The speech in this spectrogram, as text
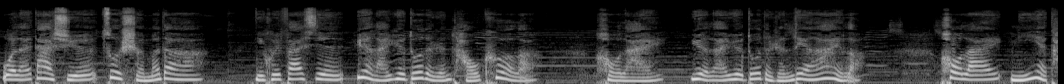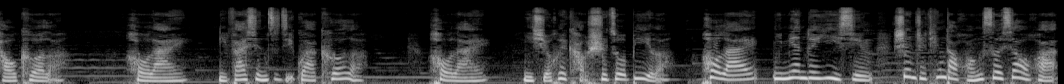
我来大学做什么的啊？你会发现越来越多的人逃课了，后来越来越多的人恋爱了。后来你也逃课了，后来你发现自己挂科了，后来你学会考试作弊了，后来你面对异性，甚至听到黄色笑话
